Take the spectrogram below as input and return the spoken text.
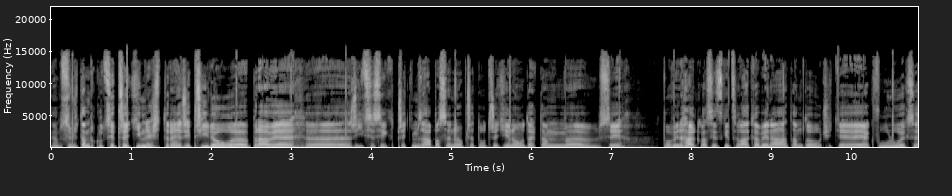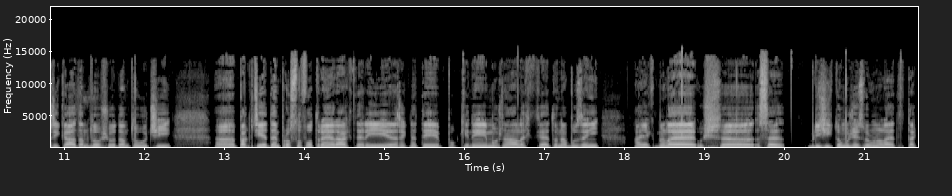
Já myslím, že tam kluci předtím, než trenéři přijdou eh, právě eh, říct si před tím zápasem nebo před tou třetinou, tak tam eh, si povídá klasicky celá kabina, tam to určitě jak v úlu, jak se říká, tam to mhm. všude, tam to hučí. Pak přijde ten proslov trenéra, který řekne ty pokyny, možná lehké to nabuzení a jakmile už se blíží k tomu, že jsou na let, tak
